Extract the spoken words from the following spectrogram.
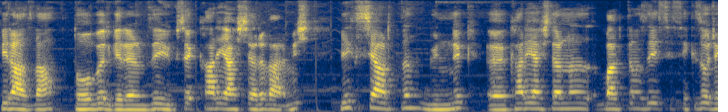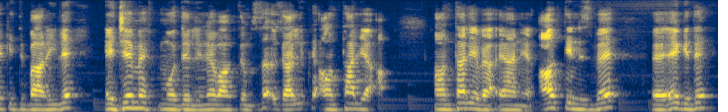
biraz daha doğu bölgelerimize yüksek kar yağışları vermiş. Bixchart'ın günlük e, kar yağışlarına baktığımızda ise 8 Ocak itibariyle ECMF modeline baktığımızda özellikle Antalya Antalya ve yani Akdeniz ve e, Ege'de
